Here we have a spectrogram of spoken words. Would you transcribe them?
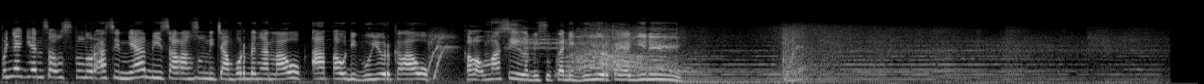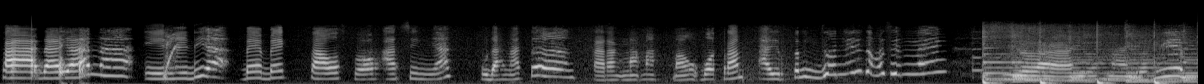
Penyajian saus telur asinnya bisa langsung dicampur dengan lauk atau diguyur ke lauk. Kalau masih lebih suka diguyur kayak gini. Sadayana, ini dia bebek saus telur asinnya udah mateng. Sekarang emak mah mau botram air terjun ini sama si Neng. Bismillahirrahmanirrahim.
